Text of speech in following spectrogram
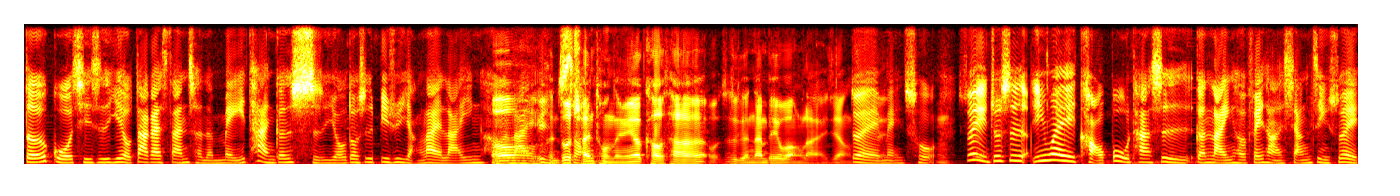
德国其实也有大概三成的煤炭跟石油都是必须仰赖莱茵河来运送，哦，很多传统能源要靠它这个南北往来这样。对，对没错。嗯，所以就是因为考布它是跟莱茵河非常相近，所以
